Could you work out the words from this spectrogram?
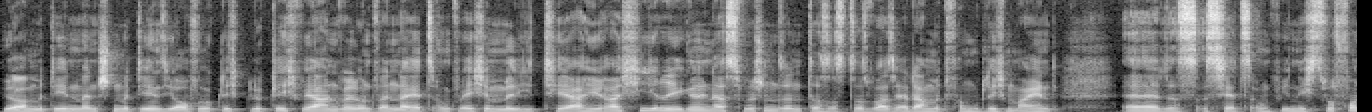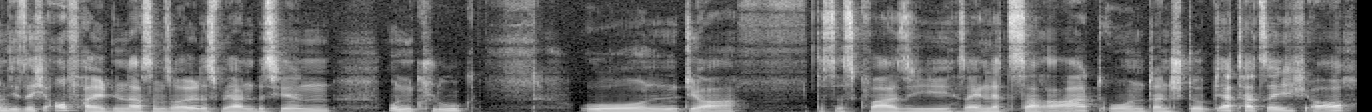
ja, mit den Menschen, mit denen sie auch wirklich glücklich werden will. Und wenn da jetzt irgendwelche Militär-Hierarchieregeln dazwischen sind, das ist das, was er damit vermutlich meint. Äh, das ist jetzt irgendwie nichts, wovon die sich aufhalten lassen soll. Das wäre ein bisschen unklug. Und ja, das ist quasi sein letzter Rat und dann stirbt er tatsächlich auch.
